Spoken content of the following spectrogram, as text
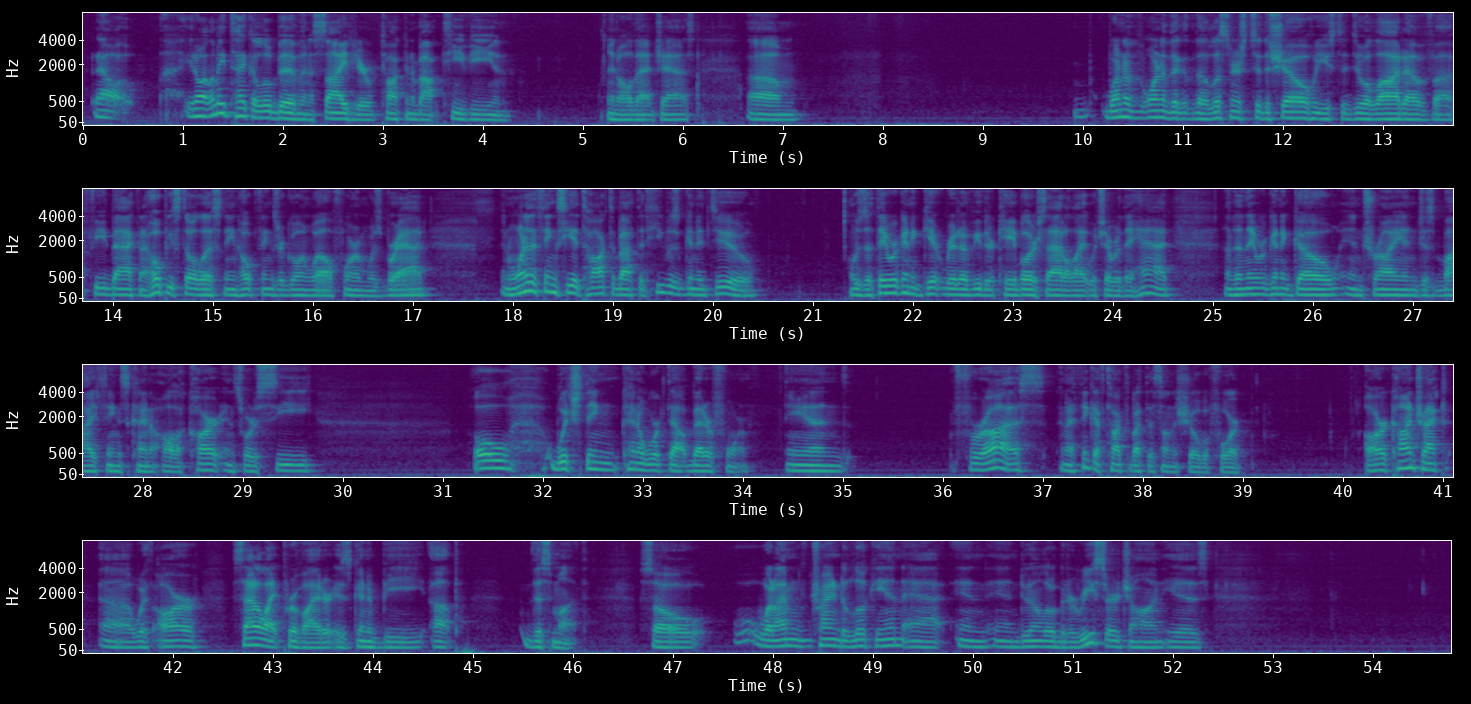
Now you know what? Let me take a little bit of an aside here, talking about TV and and all that jazz. Um, one of one of the, the listeners to the show who used to do a lot of uh, feedback, and I hope he's still listening. Hope things are going well for him. Was Brad, and one of the things he had talked about that he was going to do was that they were going to get rid of either cable or satellite, whichever they had, and then they were going to go and try and just buy things kind of a la carte and sort of see oh, which thing kind of worked out better for him. And for us, and I think I've talked about this on the show before, our contract uh, with our satellite provider is going to be up this month. So, what I'm trying to look in at and, and doing a little bit of research on is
